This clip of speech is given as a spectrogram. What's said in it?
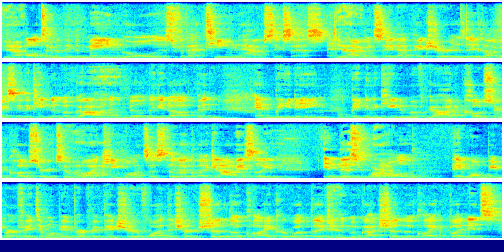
Yeah. Ultimately, the main goal is for that team to have success. And yeah. I would say that picture is, is obviously the kingdom of God uh-huh. and building it up and and leading leading the kingdom of God closer and closer to uh-huh. what He wants us to look like. And obviously, in this world. It won't be perfect. It won't be a perfect picture of what the church should look like or what the kingdom of God should look like. But it's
